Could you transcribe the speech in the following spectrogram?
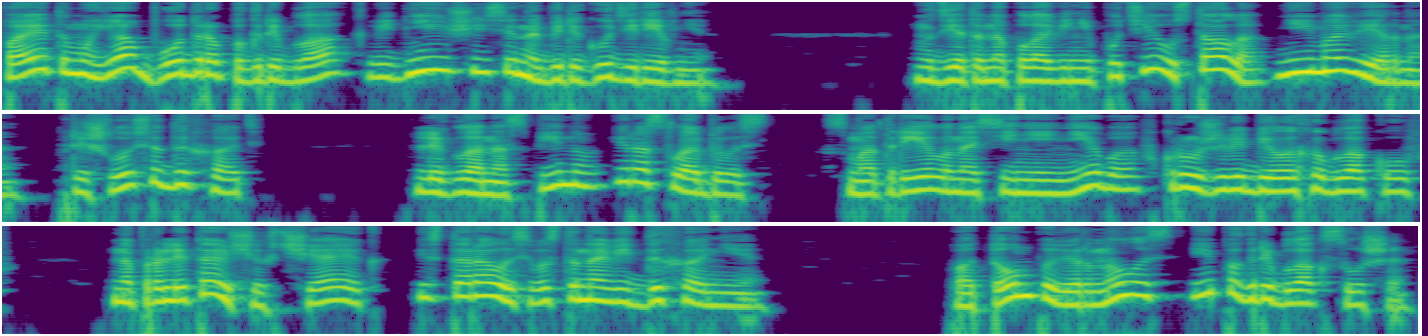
Поэтому я бодро погребла к виднеющейся на берегу деревне. Где-то на половине пути устала неимоверно. Пришлось отдыхать. Легла на спину и расслабилась. Смотрела на синее небо в кружеве белых облаков, на пролетающих чаек и старалась восстановить дыхание. Потом повернулась и погребла к суше.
